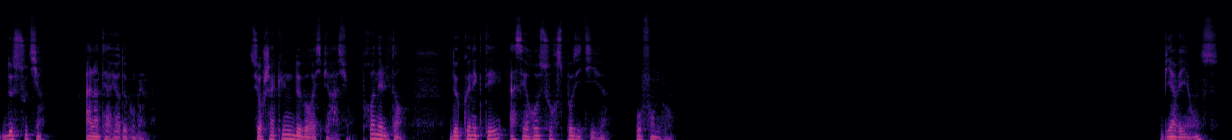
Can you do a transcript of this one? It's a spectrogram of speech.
de soutien, à l'intérieur de vous-même. Sur chacune de vos respirations, prenez le temps de connecter à ces ressources positives au fond de vous. Bienveillance,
